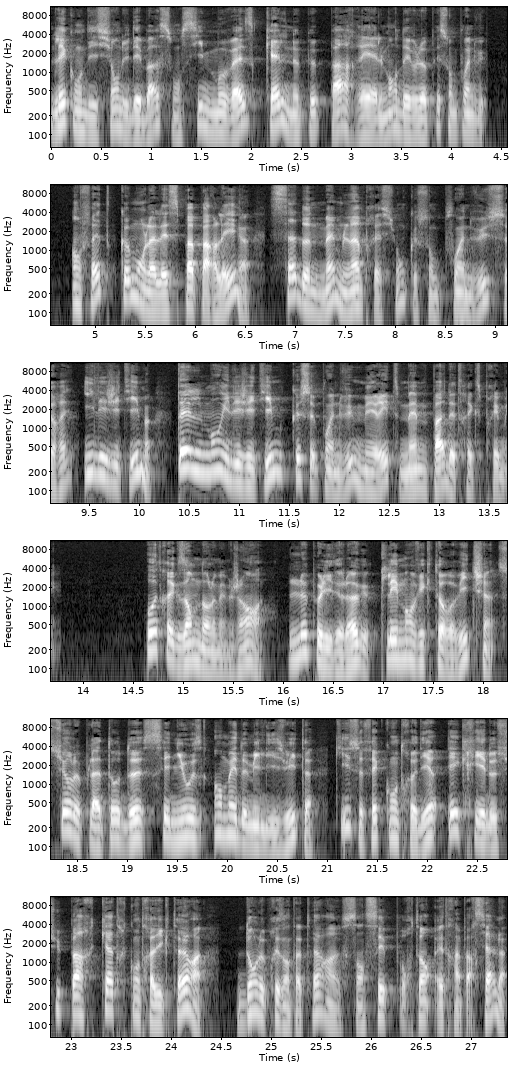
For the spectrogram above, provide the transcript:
Les conditions du débat sont si mauvaises qu'elle ne peut pas réellement développer son point de vue. En fait, comme on la laisse pas parler, ça donne même l'impression que son point de vue serait illégitime, tellement illégitime que ce point de vue mérite même pas d'être exprimé. Autre exemple dans le même genre, le politologue Clément Viktorovitch sur le plateau de CNews en mai 2018, qui se fait contredire et crier dessus par quatre contradicteurs, dont le présentateur, censé pourtant être impartial,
